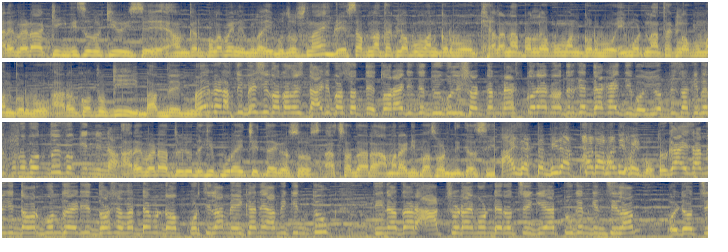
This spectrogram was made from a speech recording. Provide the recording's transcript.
আরে বেড়া কিক দিছো তো কি হইছে? এখনকার পোলাপাইন এগুলাই বুঝোস নাই? ড্রেস আপ না থাকলে অপমান করব খেলা না পারলে অপমান করব ইমোট না থাকলে অপমান করব আরও কত কি? বাদ দে এগুলা। ওই বেটা তুই বেশি কথা কইছিস আইডি পাসওয়ার্ড দে তোর আইডিতে দুই গুলি শটগান ম্যাক্স করে আমি ওদেরকে দেখাই দিব ইউপি সাকিবের কোনো বন্ধুই ফকিনি না। আরে বেড়া তুই তো দেখি পুরাই চিত্তাই গেছস। আচ্ছা দাঁড়া আমার আইডি পাসওয়ার্ড দিতাছি। তো গাইস আমি কিন্তু আমার বন্ধু আইডিতে দশ হাজার ডায়মন্ড অফ করছিলাম এইখানে আমি কিন্তু তিন হাজার আটশো ডায়মন্ডের হচ্ছে গিয়া টুকেন কিনছিলাম। ওইটা হচ্ছে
